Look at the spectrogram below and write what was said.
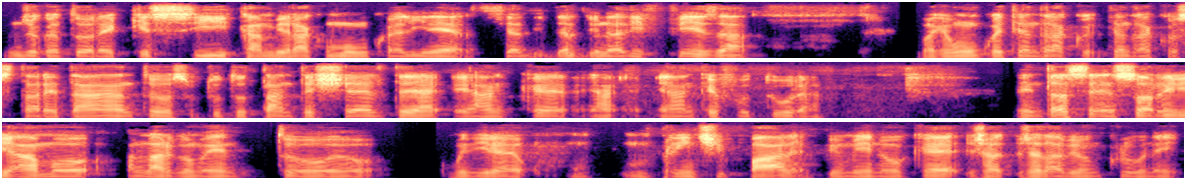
un giocatore che sì cambierà comunque l'inerzia di, di una difesa ma che comunque ti andrà, ti andrà, a costare tanto, soprattutto tante scelte e anche, e anche future. In tal senso arriviamo all'argomento, come dire, un, un principale più o meno, che è Jadavion Clooney.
